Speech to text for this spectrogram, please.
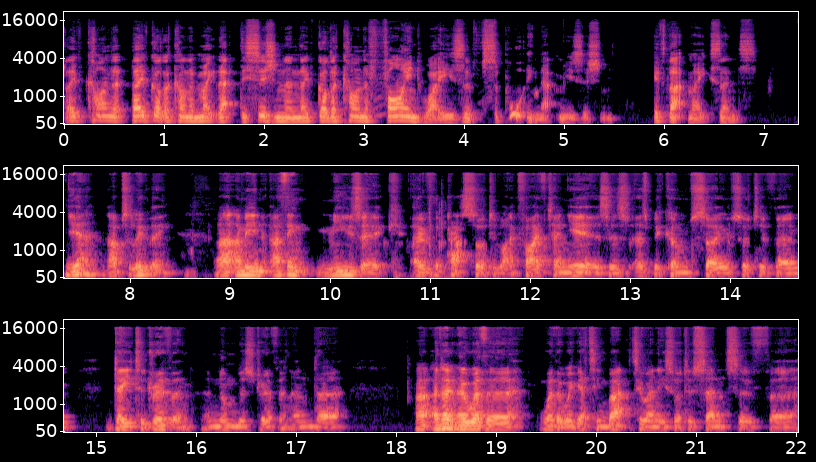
they've kind of they've got to kind of make that decision, and they've got to kind of find ways of supporting that musician, if that makes sense. Yeah, absolutely. Uh, I mean, I think music over the past sort of like five, ten years has, has become so sort of um, data driven and numbers driven. And uh, I, don't know whether whether we're getting back to any sort of sense of uh,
